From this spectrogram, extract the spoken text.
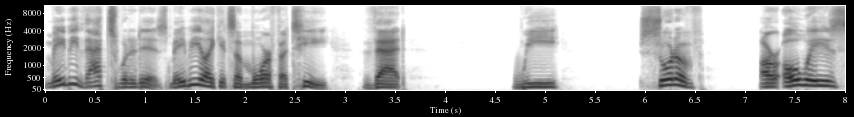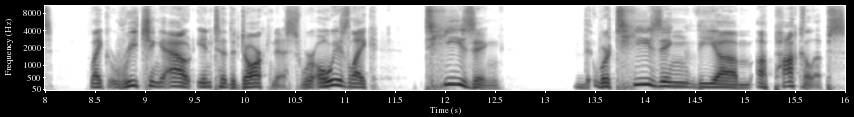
maybe that's what it is. Maybe like it's amor that we sort of are always like reaching out into the darkness. We're always like teasing we're teasing the um apocalypse.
